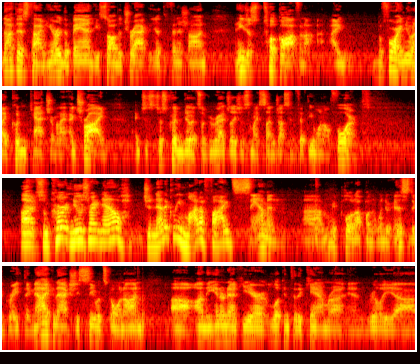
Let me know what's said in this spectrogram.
not this time. He heard the band, he saw the track that you had to finish on, and he just took off. And I, I before I knew it, I couldn't catch him. And I, I tried. I just, just couldn't do it. So, congratulations to my son, Justin, 5104. Uh, some current news right now genetically modified salmon. Um, let me pull it up on the window here. This is the great thing. Now I can actually see what's going on uh, on the internet here, look into the camera, and really uh,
